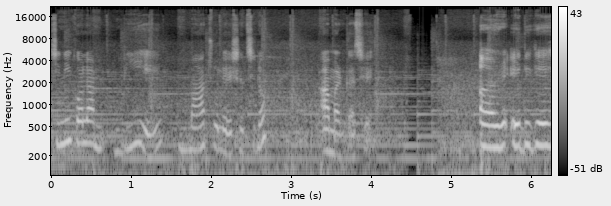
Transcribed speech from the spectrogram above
চিনি কলা দিয়ে মা চলে এসেছিল আমার কাছে। আর এদিকে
